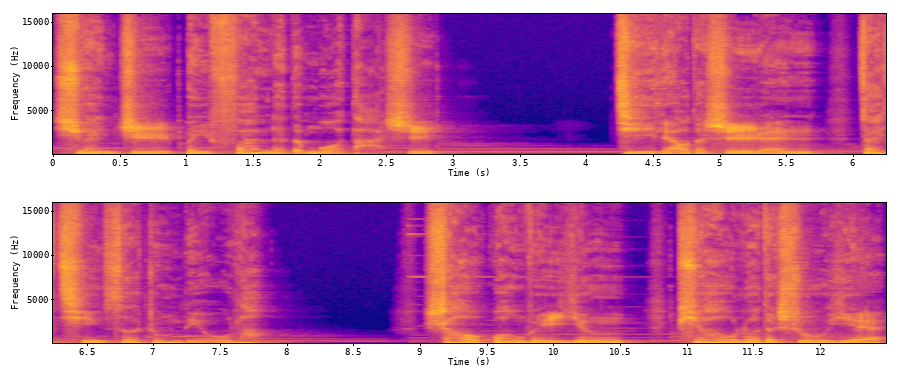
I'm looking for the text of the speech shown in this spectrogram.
宣纸被翻了的莫大师，寂寥的诗人在琴瑟中流浪。韶光未英，飘落的树叶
